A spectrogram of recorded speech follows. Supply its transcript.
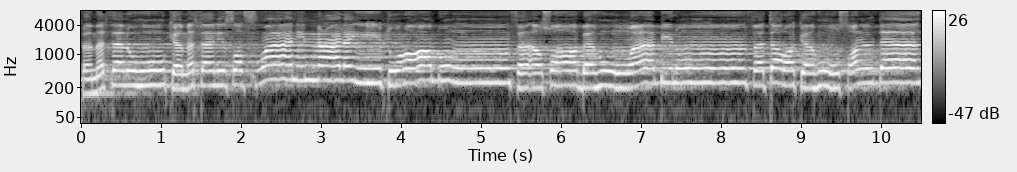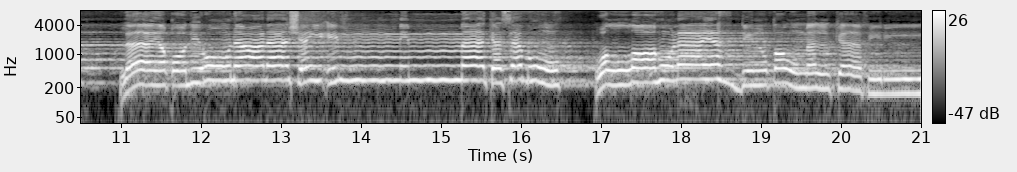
فمثله كمثل صفوان عليه تراب فأصابه وابل فتركه صلدا. لا يقدرون على شيء مما كسبوا. والله لا يهدي القوم الكافرين.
